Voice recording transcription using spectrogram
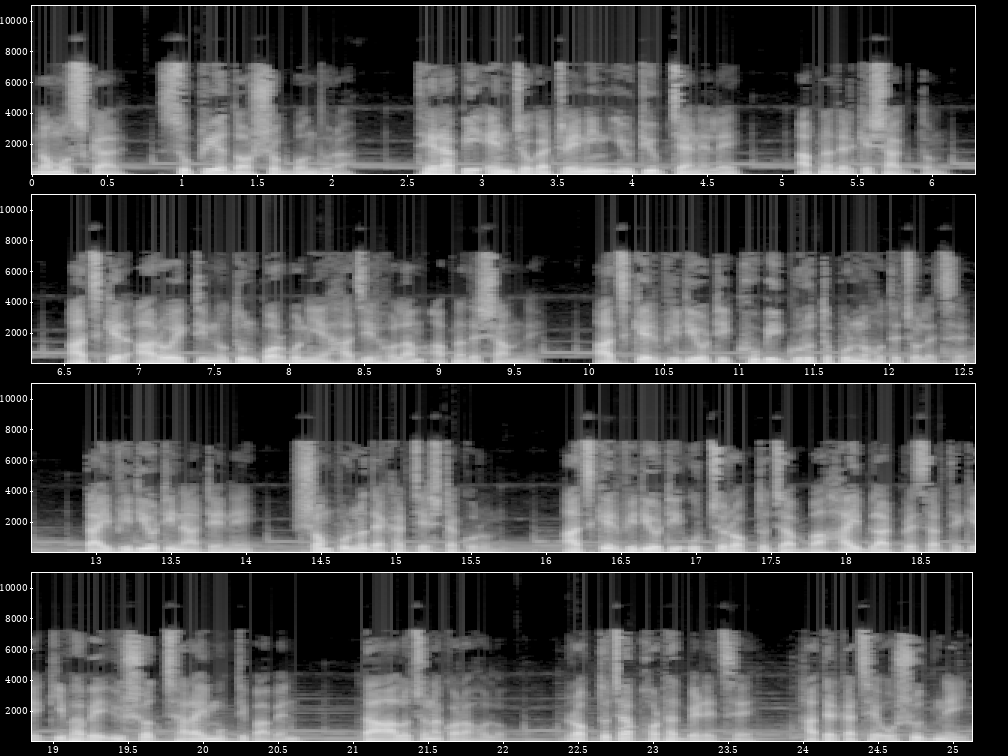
নমস্কার, সুপ্রিয় দর্শক বন্ধুরা, therapy and yoga training YouTube চ্যানেলে আপনাদেরকে স্বাগতম। আজকের আরও একটি নতুন পর্ব নিয়ে হাজির হলাম আপনাদের সামনে। আজকের ভিডিওটি খুবই গুরুত্বপূর্ণ হতে চলেছে, তাই ভিডিওটি না টেনে সম্পূর্ণ দেখার চেষ্টা করুন। আজকের ভিডিওটি উচ্চ রক্তচাপ বা হাই ব্লাড প্রেসার থেকে কীভাবে ঔষধ ছাড়াই মুক্তি পাবেন, তা আলোচনা করা হলো। রক্তচাপ হঠাৎ বেড়েছে, হাতের কাছে ওষুধ নেই,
